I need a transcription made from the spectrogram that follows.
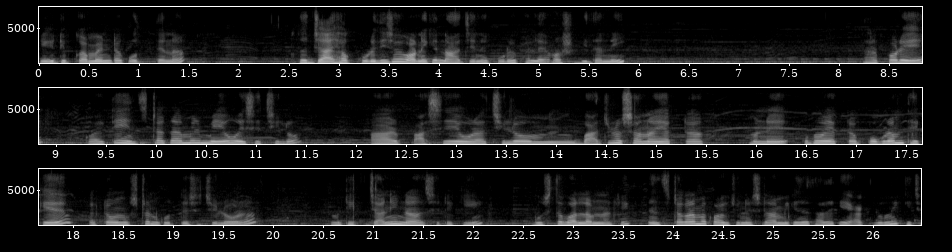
নেগেটিভ কমেন্টটা করতে না, তো যাই হোক, করে দিয়েছ অনেকে না জেনে করে ফেলে, অসুবিধা নেই। তারপরে কয়েকটা ইনস্টাগ্রামের মেয়েও এসেছিল। আর পাশে ওরা ছিল বাজরসানায় একটা মানে কোনো একটা প্রোগ্রাম থেকে একটা অনুষ্ঠান করতে এসেছিল ওরা। আমি ঠিক জানি না সেটা কি, বুঝতে পারলাম না ঠিক। ইনস্টাগ্রামে কয়েকজন এসেছিল, আমি কিন্তু তাদেরকে একদমই কিছু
